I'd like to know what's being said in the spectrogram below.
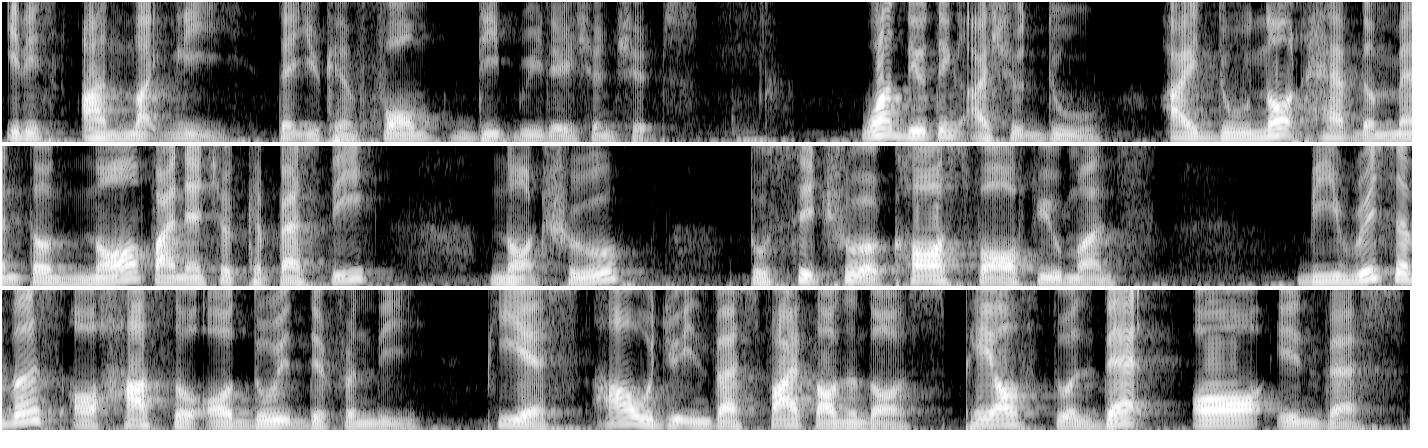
It is unlikely that you can form deep relationships. What do you think I should do? I do not have the mental nor financial capacity, not true, to sit through a course for a few months. Be risk averse or hustle or do it differently. P.S. How would you invest $5,000? Pay off towards debt or invest?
